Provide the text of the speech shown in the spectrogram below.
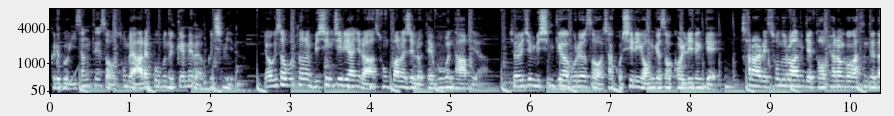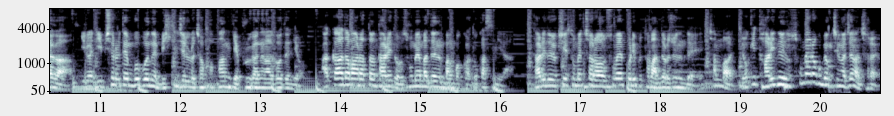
그리고 이 상태에서 소매 아랫부분을 꿰매면 끝입니다. 여기서부터는 미싱질이 아니라 손바느질로 대부분 다 합니다. 저희 집 미싱기가 구려서 자꾸 실이 엉겨서 걸리는 게 차라리 손으로 하는 게 더 편한 것 같은데다가 이런 입체로 된 부분은 미싱질로 접합하는 게 불가능하거든요. 아까 하다 말았던 다리도 소매 만드는 방법과 똑같습니다. 다리도 역시 소매처럼 소매 뿌리부터 만들어주는데 참만 여기 다리는 소매라고 명칭하진 않잖아요.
